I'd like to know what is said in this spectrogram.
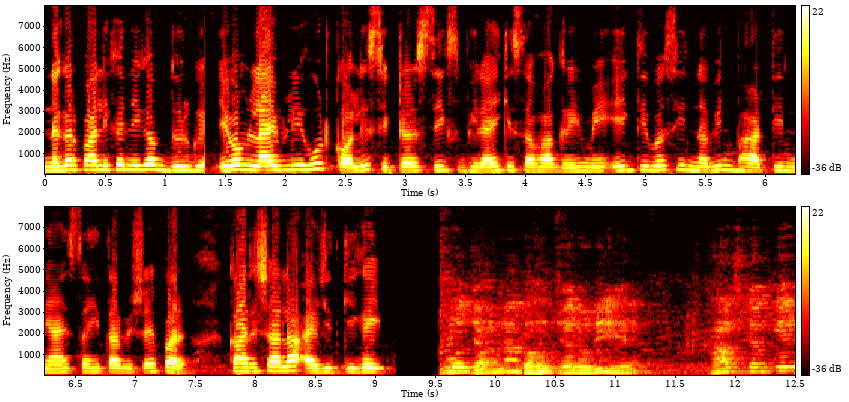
नगर पालिका निगम दुर्ग एवं livelihood college sector six Bhilai के सभागृह में एक दिवसीय नवीन भारतीय न्याय संहिता विषय पर कार्यशाला आयोजित की गई। वो जानना बहुत ज़रूरी है खास करके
